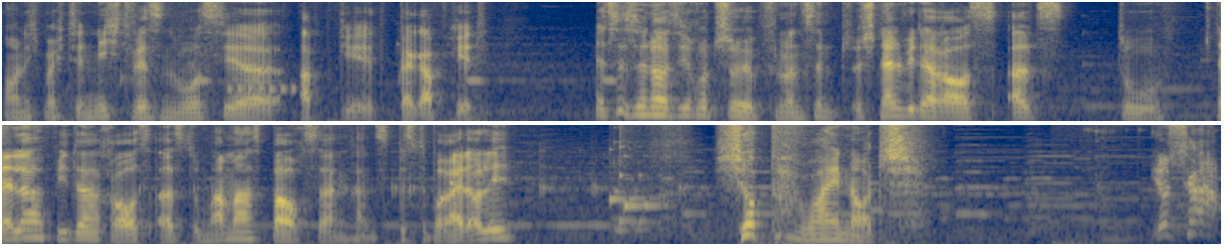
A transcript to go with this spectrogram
Und ich möchte nicht wissen, wo es hier abgeht, bergab geht. Jetzt müssen wir nur die Rutsche hüpfen und sind schnell wieder raus, als du... Schneller wieder raus, als du Mamas Bauch sagen kannst. Bist du bereit, Olli? Jupp, why not? Joscha!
